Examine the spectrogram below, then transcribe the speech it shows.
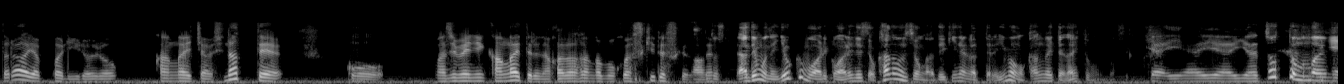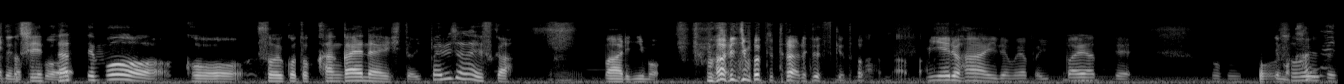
たら、やっぱりいろいろ考えちゃうしなって、こう、真面目に考えてる中田さんが僕は好きですけどね。ああでもね、良くも悪くもあれですよ。彼女ができなかったら今も考えてないと思いますよ。いやいやいやいや、ちょっと前までの年になっても、こう、そういうこと考えない人いっぱいいるじゃないですか。周りにも。周りにもって言ったらあれですけどうんま。あまあま見える範囲でもやっぱいっぱいあって、うでも考え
